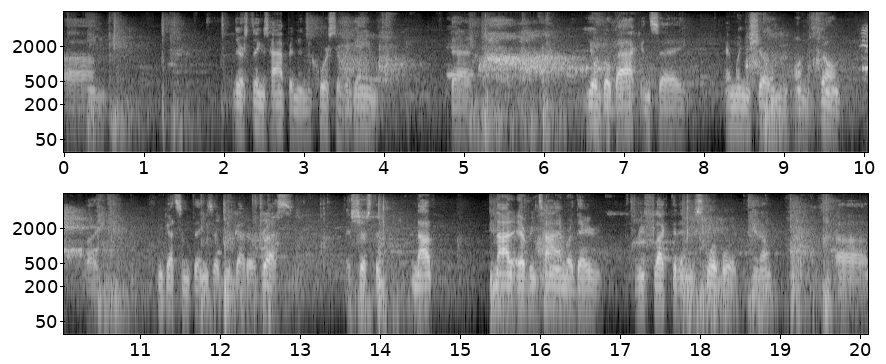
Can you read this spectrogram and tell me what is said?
um, there's things happen in the course of a game that you'll go back and say, and when you show them on the film, like we got some things that we've got to address. It's just that not not every time are they reflected in the scoreboard, you know, uh,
